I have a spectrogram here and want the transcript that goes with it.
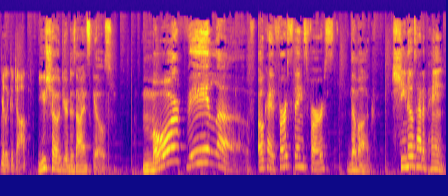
Really good job. You showed your design skills. Morphe Love. Okay, first things first, the mug. She knows how to paint.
